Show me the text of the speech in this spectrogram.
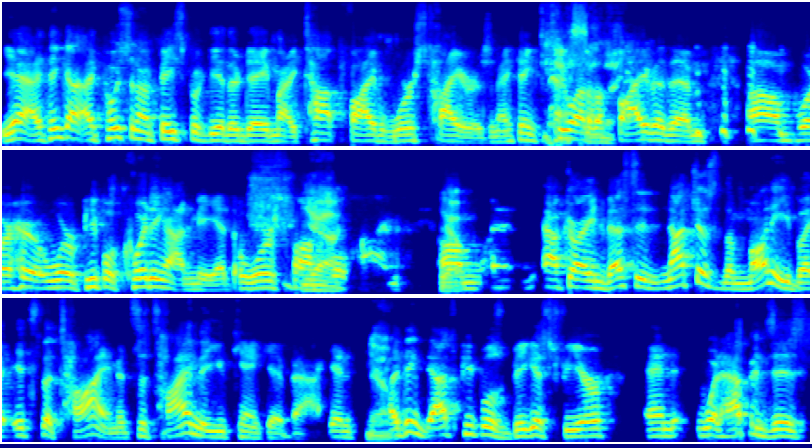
Yeah, I think I posted on Facebook the other day my top five worst hires, and I think two out of the five of them um, were were people quitting on me at the worst possible yeah. time. Yeah. Um, after I invested not just the money, but it's the time. It's the time that you can't get back, and yeah. I think that's people's biggest fear. And what happens is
